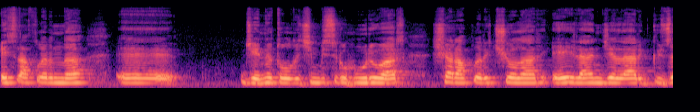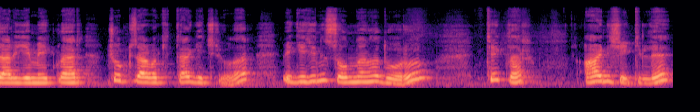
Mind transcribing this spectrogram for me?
etraflarında e, cennet olduğu için bir sürü huri var. Şaraplar içiyorlar, eğlenceler, güzel yemekler, çok güzel vakitler geçiriyorlar. Ve gecenin sonlarına doğru tekrar aynı şekilde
